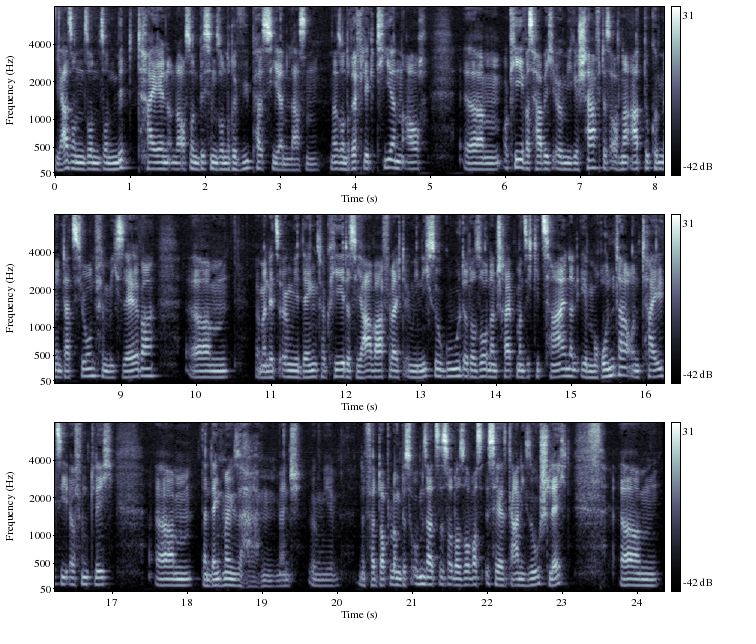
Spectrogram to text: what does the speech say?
ja, so ein, so, ein, so ein Mitteilen und auch so ein bisschen so ein Revue passieren lassen. Ne, so ein Reflektieren auch, ähm, okay, was habe ich irgendwie geschafft, ist auch eine Art Dokumentation für mich selber. Ähm, wenn man jetzt irgendwie denkt, okay, das Jahr war vielleicht irgendwie nicht so gut oder so, dann schreibt man sich die Zahlen dann eben runter und teilt sie öffentlich. Ähm, dann denkt man so, ah, Mensch, irgendwie eine Verdopplung des Umsatzes oder sowas ist ja jetzt gar nicht so schlecht. Ähm,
